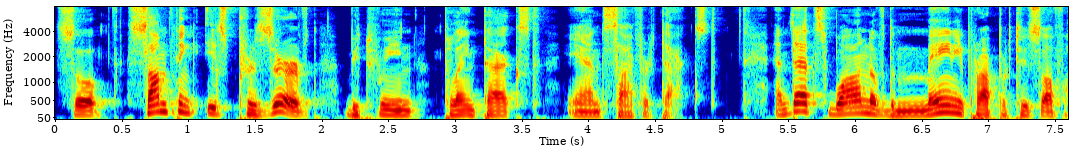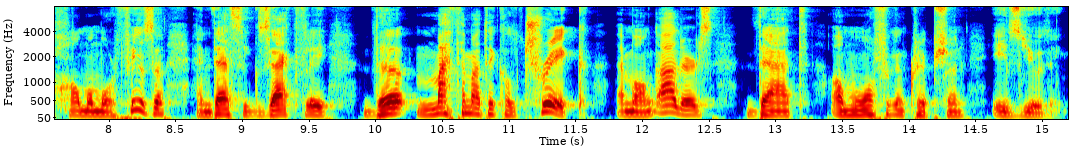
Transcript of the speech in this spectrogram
So something is preserved between plain text and ciphertext. And that's one of the many properties of homomorphism, and that's exactly the mathematical trick, among others, that homomorphic encryption is using.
